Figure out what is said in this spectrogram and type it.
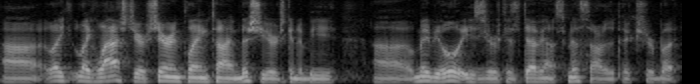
Uh, like like last year, sharing playing time this year is going to be uh, maybe a little easier because De'Veon Smith's out of the picture, but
